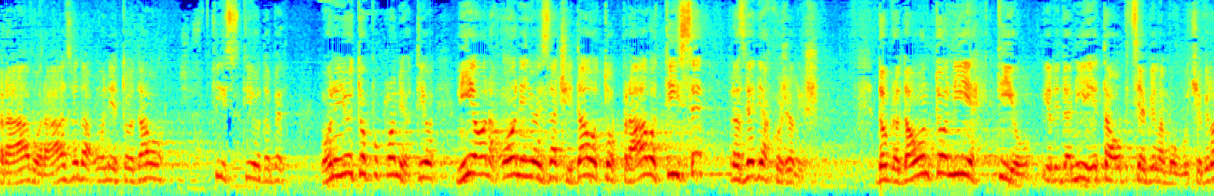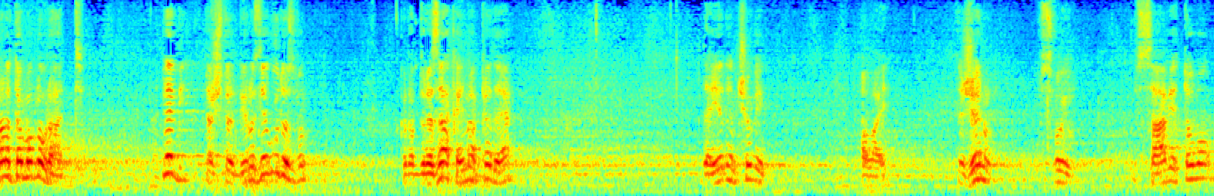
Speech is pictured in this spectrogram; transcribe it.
Pravo razvoda, on je to dao, ti si ti odabere. On je njoj to poklonio. Ti, nije ona, on je njoj znači dao to pravo, ti se razvedi ako želiš. Dobro, da on to nije htio ili da nije ta opcija bila moguća, bila ona to mogla uraditi. Ne bi. Znači, to je bilo za dozvolu. Kod Abdurazaka ima predaja da je jedan čovjek ovaj, ženu svoju savjetovo,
